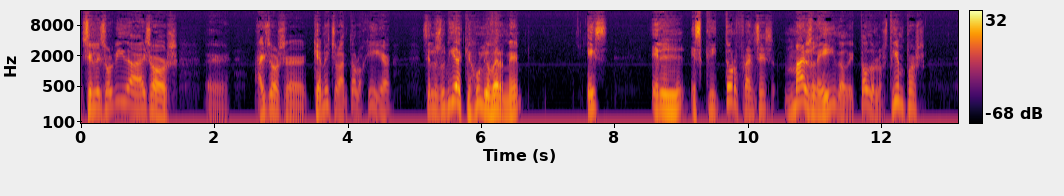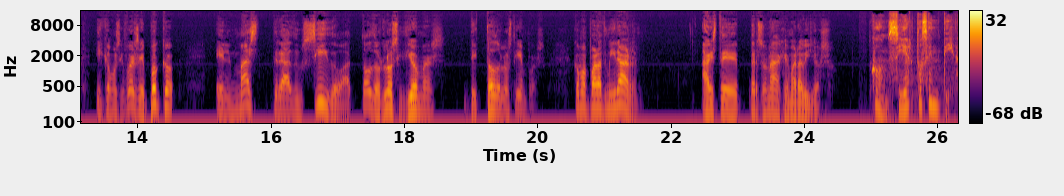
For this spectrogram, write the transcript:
Se les olvida a esos, eh, a esos eh, que han hecho la antología, se les olvida que Julio Verne es el escritor francés más leído de todos los tiempos y como si fuese poco, el más traducido a todos los idiomas de todos los tiempos, como para admirar a este personaje maravilloso. Con cierto sentido.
